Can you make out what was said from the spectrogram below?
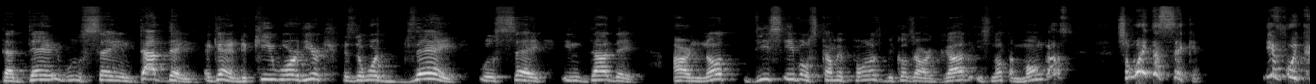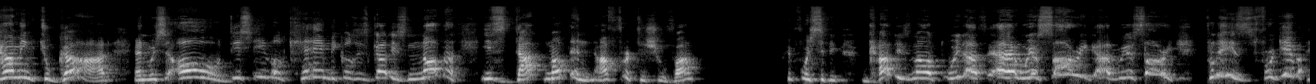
that they will say in that day, again, the key word here is the word they will say in that day, are not these evils come upon us because our God is not among us? So wait a second. If we're coming to God and we say, oh, this evil came because his God is not, is that not enough for Teshuvah? If we say, God is not with us, eh, we're sorry, God, we're sorry, please forgive us.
